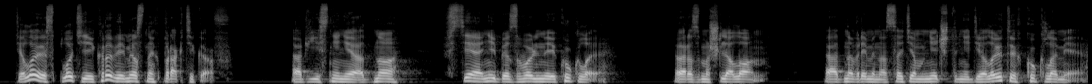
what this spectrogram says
– тела из плоти и крови местных практиков. Объяснение одно – все они безвольные куклы. Размышлял он. Одновременно с этим нечто не делает их куклами.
